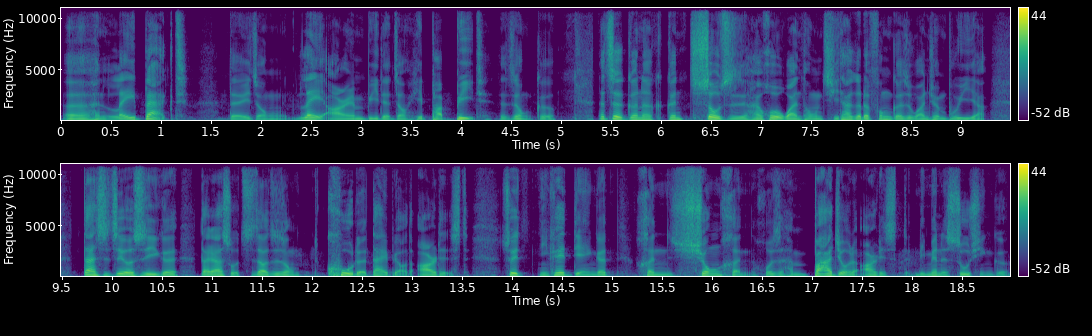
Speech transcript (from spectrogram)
呃很 laid back 的一种类 R&B 的这种 Hip Hop Beat 的这种歌，那这个歌呢，跟瘦子还有或者顽童其他歌的风格是完全不一样，但是这又是一个大家所知道这种酷的代表的 artist，所以你可以点一个很凶狠或者很八九的 artist 里面的抒情歌，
